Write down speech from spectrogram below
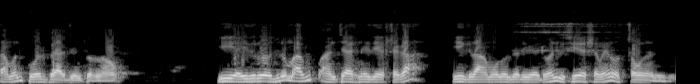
తమని కోరి ప్రార్థించున్నాం. ఈ ఐదు రోజులు మాకు పంచాయతీ దీక్షగా ఈ గ్రామంలో జరిగేటువంటి విశేషమైన ఉత్సవం అండి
